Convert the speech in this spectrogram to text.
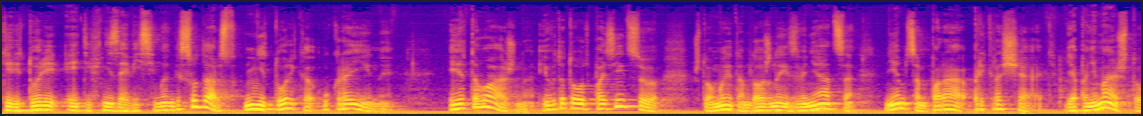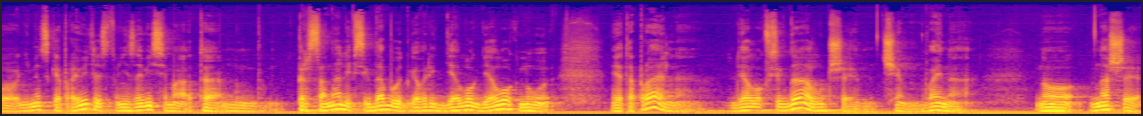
территории этих независимых государств, не только Украины. И это важно. И вот эту вот позицию, что мы там должны извиняться, немцам пора прекращать. Я понимаю, что немецкое правительство, независимо от персоналей, всегда будет говорить диалог, диалог. Ну, это правильно. Диалог всегда лучше, чем война. Но наши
